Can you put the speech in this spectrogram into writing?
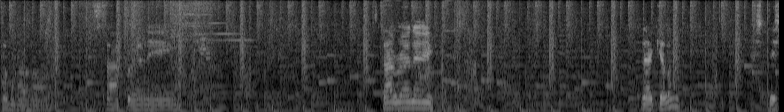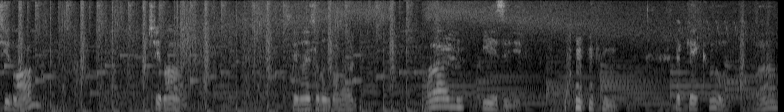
Come on. Stop running. Stop running. Did I kill her? Is she long? She long. She literally long. Long, easy. okay, cool. Well,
